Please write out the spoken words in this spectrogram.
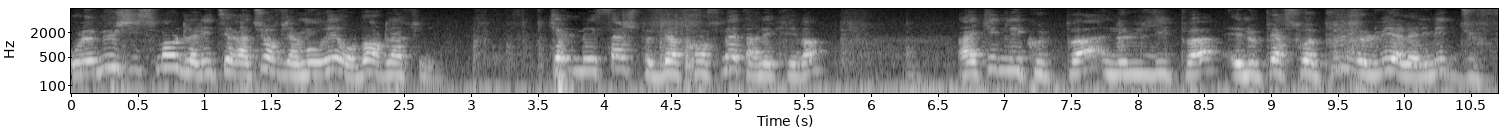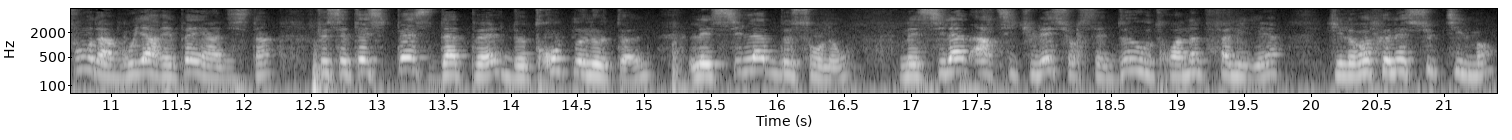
où le mugissement de la littérature vient mourir au bord de l'infini. Quel message peut bien transmettre un écrivain? À qui ne l'écoute pas, ne le lit pas et ne perçoit plus de lui à la limite du fond d'un brouillard épais et indistinct que cette espèce d'appel de trompe monotone, les syllabes de son nom, mais syllabes articulées sur ces deux ou trois notes familières qu'il reconnaît subtilement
